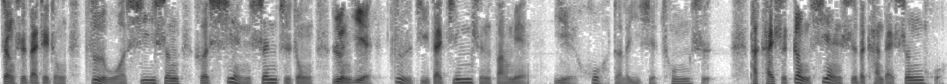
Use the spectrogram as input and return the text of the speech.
正是在这种自我牺牲和献身之中，润叶自己在精神方面也获得了一些充实。他开始更现实的看待生活。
